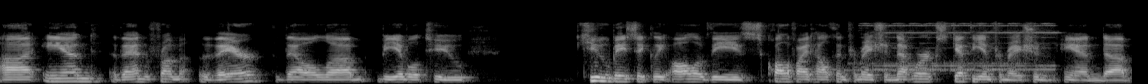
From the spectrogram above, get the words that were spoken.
uh, and then from there they'll um, be able to queue basically all of these qualified health information networks, get the information, and uh,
